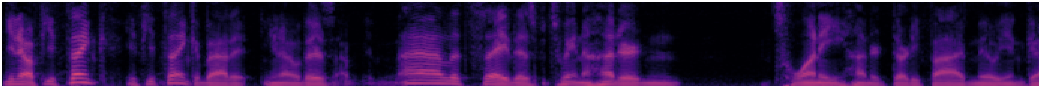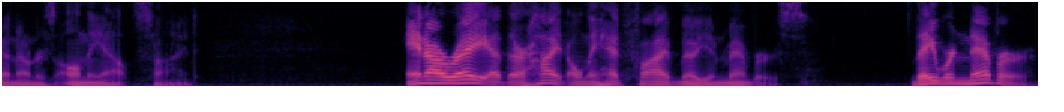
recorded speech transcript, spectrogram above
you know, if you think if you think about it, you know, there's uh, let's say there's between 120, 135 million gun owners on the outside. NRA at their height only had 5 million members. They were never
